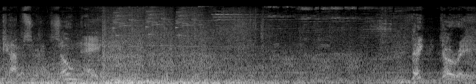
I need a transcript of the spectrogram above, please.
captured Zone A. Victory.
